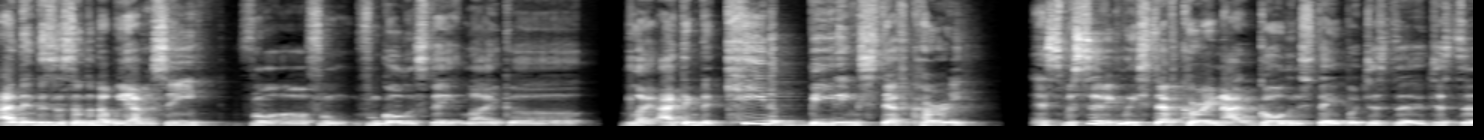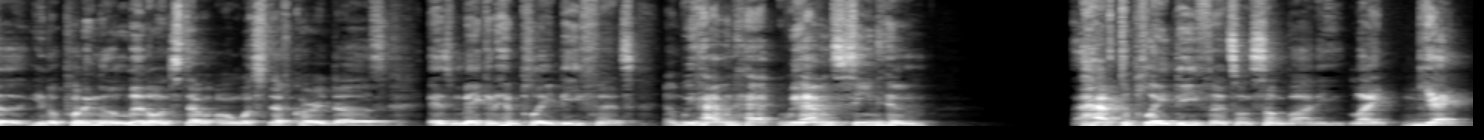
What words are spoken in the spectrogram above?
I think this is something that we haven't seen from uh, from from Golden State. Like uh, like I think the key to beating Steph Curry and specifically Steph Curry, not Golden State, but just to just to you know putting a lid on Steph on what Steph Curry does is making him play defense, and we haven't had we haven't seen him have to play defense on somebody like yet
